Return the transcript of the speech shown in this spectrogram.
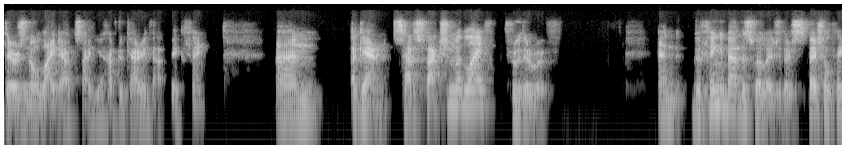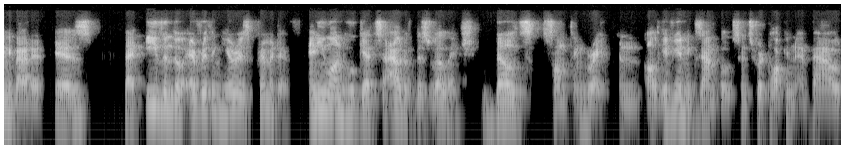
there's no light outside. You have to carry that big thing. And again satisfaction with life through the roof. And the thing about this village there's special thing about it is that even though everything here is primitive, anyone who gets out of this village builds something great. And I'll give you an example since we're talking about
